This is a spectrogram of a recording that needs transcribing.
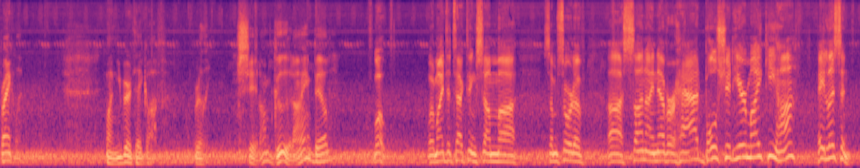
Franklin, come on, you better take off. Really. Shit, I'm good. I ain't bailing. Whoa. What, am I detecting some, uh, some sort of, uh, son I never had bullshit here, Mikey, huh? Hey, listen,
